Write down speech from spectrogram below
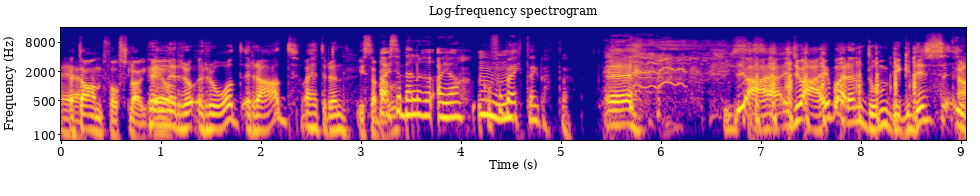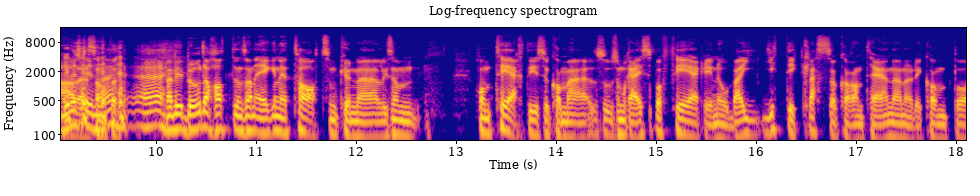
Et annet forslag er Hun jo Råd Rad, hva heter hun? Isabel. Isabel. Isabel ah, ja. Mm. Hvorfor vet jeg dette? Du er, du er jo bare en dum bygdis Ja, det er sant, Men vi burde hatt en sånn egen etat som kunne liksom håndtert de som, kommer, som, som reiser på ferie nå. Bare gitt de klass og karantene når de kommer på,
